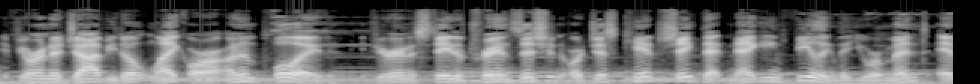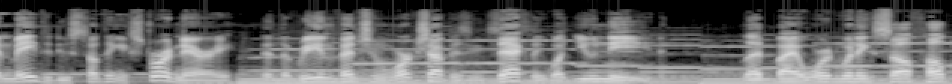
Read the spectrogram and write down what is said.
If you're in a job you don't like or are unemployed, if you're in a state of transition or just can't shake that nagging feeling that you were meant and made to do something extraordinary, then the Reinvention Workshop is exactly what you need. Led by award winning self help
